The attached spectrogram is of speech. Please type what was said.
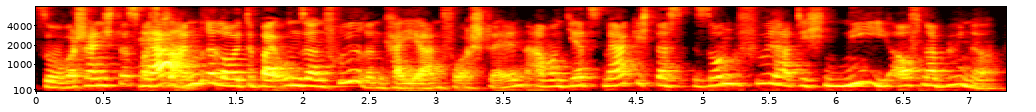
So, wahrscheinlich das, was Ja. andere Leute bei unseren früheren Karrieren vorstellen. Aber und jetzt merke ich, dass so ein Gefühl hatte ich nie auf einer Bühne.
